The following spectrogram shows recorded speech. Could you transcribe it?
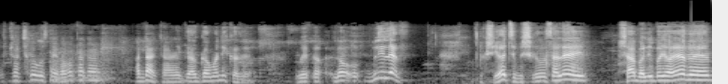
יש פשוט שרירוס לב, אבל אתה הדייט, הגרמני כזה. לא, בלי לב. כשיוצא בשרירוס הלב, שבא ליבו אבן,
